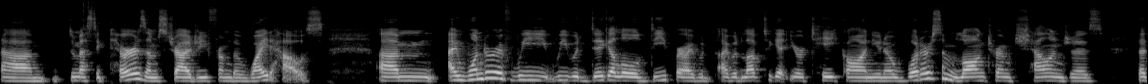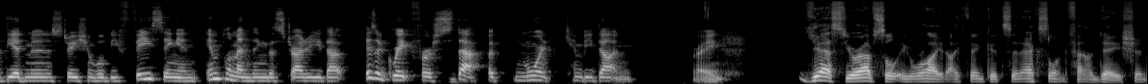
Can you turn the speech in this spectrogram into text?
um, domestic terrorism strategy from the White House. Um, I wonder if we we would dig a little deeper. I would I would love to get your take on, you know, what are some long-term challenges that the administration will be facing in implementing the strategy that is a great first step, but more can be done, right? Yes, you're absolutely right. I think it's an excellent foundation.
